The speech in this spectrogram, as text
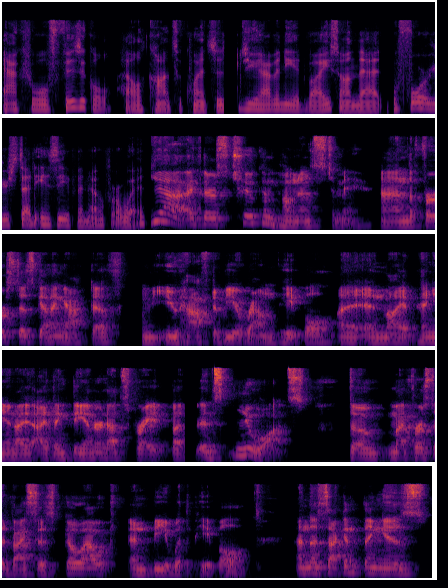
actual physical health consequences. Do you have any advice on that before your study is even over with? Yeah, there's two components to me. And the first is getting active. You have to be around people, uh, in my opinion. I, I think the internet's great, but it's nuanced. So, my first advice is go out and be with people. And the second thing is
